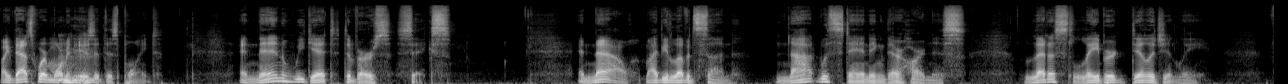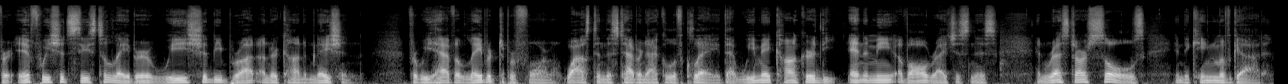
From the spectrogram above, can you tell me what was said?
Like that's where Mormon is at this point. And then we get to verse 6. And now, my beloved son, notwithstanding their hardness, let us labor diligently. For if we should cease to labor, we should be brought under condemnation. For we have a labor to perform whilst in this tabernacle of clay, that we may conquer the enemy of all righteousness and rest our souls in the kingdom of God.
